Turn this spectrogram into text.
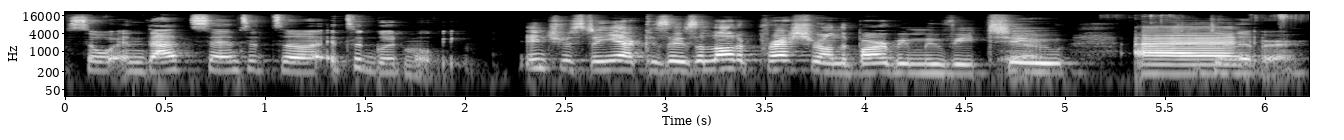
So in that sense, it's a it's a good movie. Interesting, yeah, because there's a lot of pressure on the Barbie movie to yeah. uh, deliver.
